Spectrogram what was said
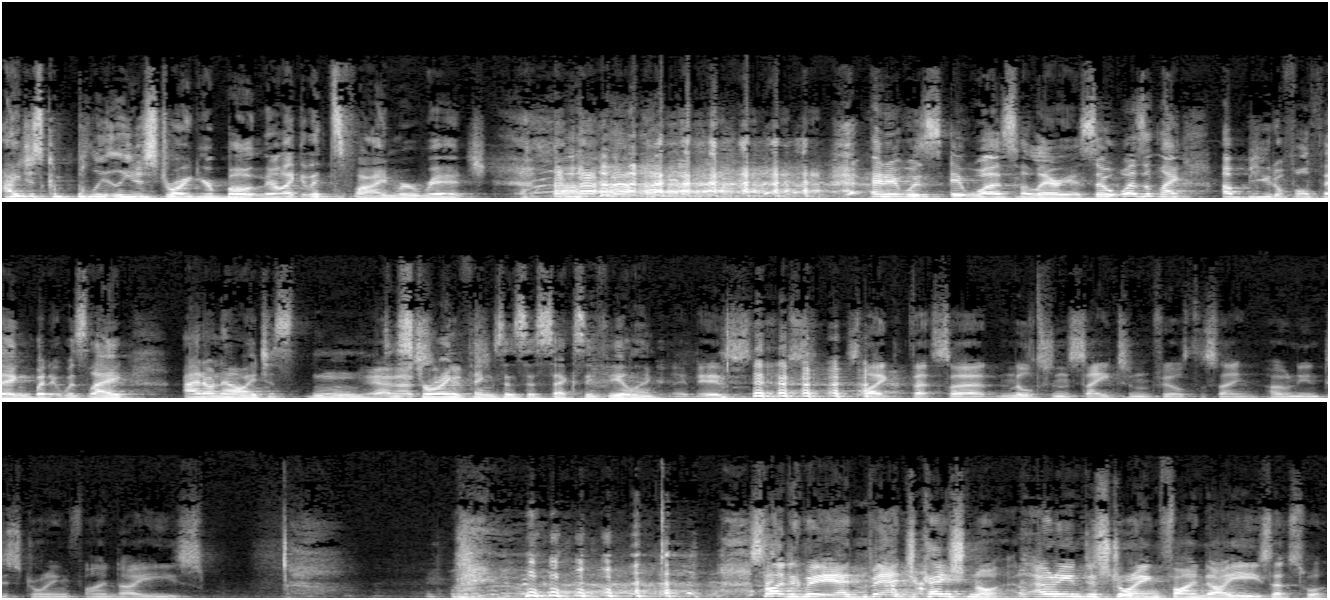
I just completely destroyed your boat. And they're like, It's fine, we're rich. and it was it was hilarious. So it wasn't like a beautiful thing, but it was like I don't know. I just mm, Yeah, destroying good- things is a sexy feeling. It is. It's, it's like that's uh, Milton Satan feels the same. Only in destroying find I ease. Slightly ed- educational. Only in destroying find I ease. That's what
